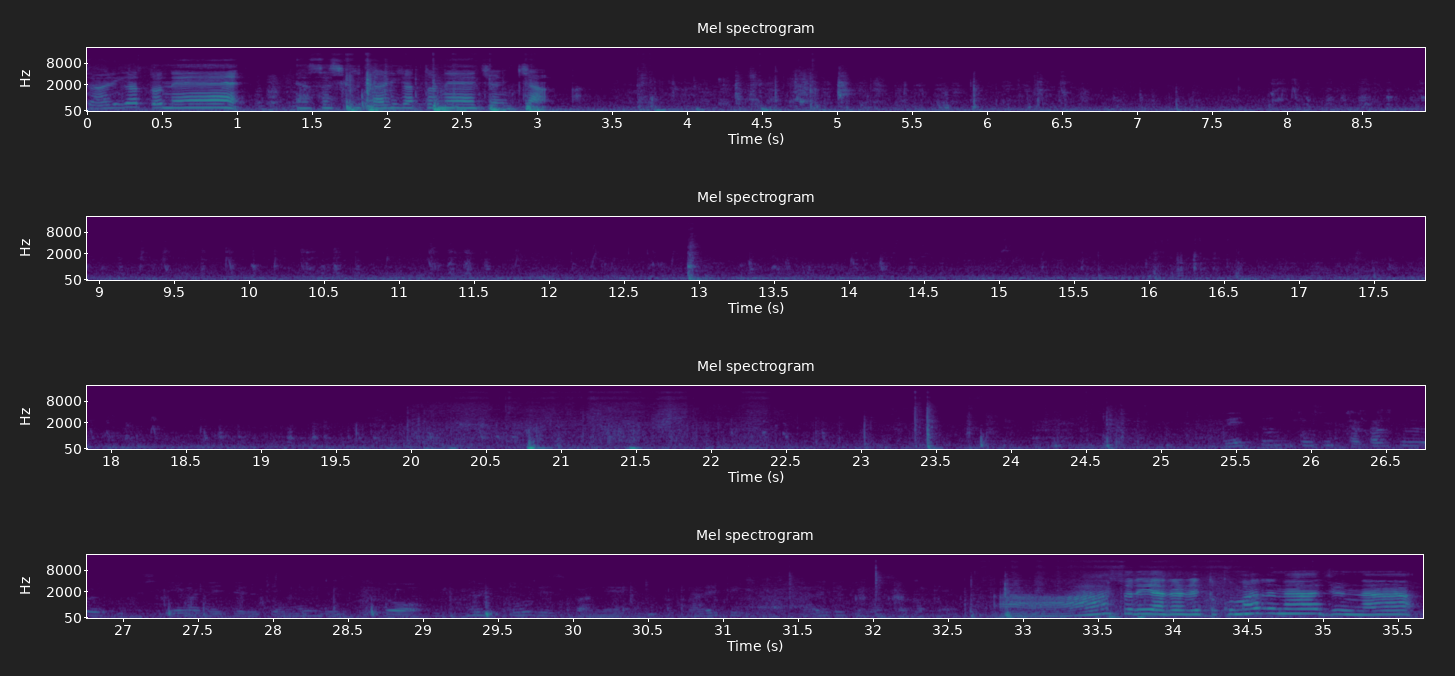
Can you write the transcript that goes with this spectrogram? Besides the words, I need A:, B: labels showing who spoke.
A: ちゃんありがとね。優しくてありがとね純ちゃん。
B: ベッド少し高くして今寝てると思うんですけど、どうですかね慣れてき慣れてきましたかね
A: あそれやられると困るな純な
